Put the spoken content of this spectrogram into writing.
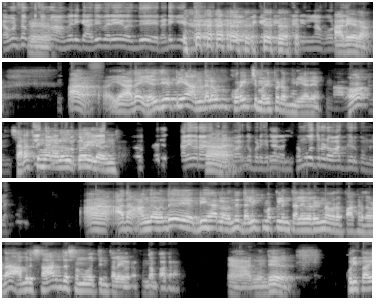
கமெண்ட்ஸ் படிச்சோம்னா அமெரிக்க அதிபரே வந்து நடுங்கி. அதேதான். ஆஹ் அதான் எல்ஜேபியே அந்த அளவுக்கு குறைச்சு மதிப்பிட முடியாது அப்படின்னாலும் சரத்குமார் அளவுக்கோ இல்ல தலைவராக பார்க்கப்படுகிறார். அந்த சமூகத்தினோட வாக்கு இருக்கும்ல. அதான் அங்க வந்து பீகார்ல வந்து தலித் மக்களின் தலைவர்னு அவரை பாக்குறத விட அவர் சார்ந்த சமூகத்தின் தலைவர் அப்படின்னு தான் பாக்குறாங்க அது வந்து குறிப்பாக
